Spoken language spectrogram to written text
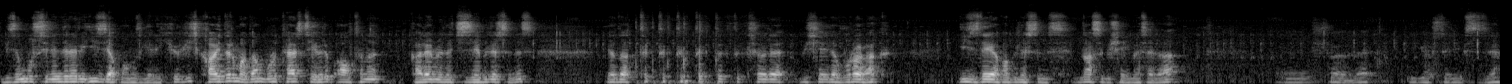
bizim bu silindire bir iz yapmamız gerekiyor. Hiç kaydırmadan bunu ters çevirip altını kalemle de çizebilirsiniz. Ya da tık tık tık tık tık tık şöyle bir şeyle vurarak iz yapabilirsiniz. Nasıl bir şey mesela? Ee, şöyle bir göstereyim size.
